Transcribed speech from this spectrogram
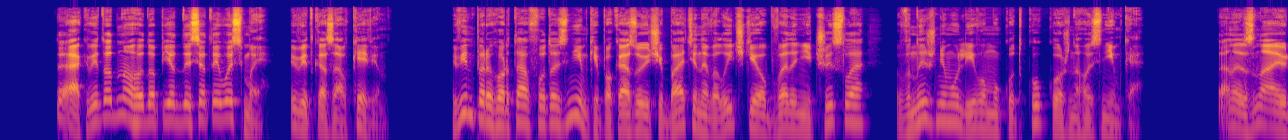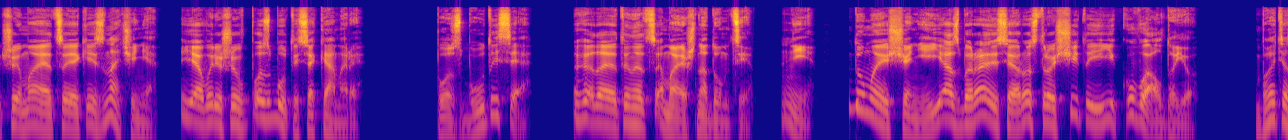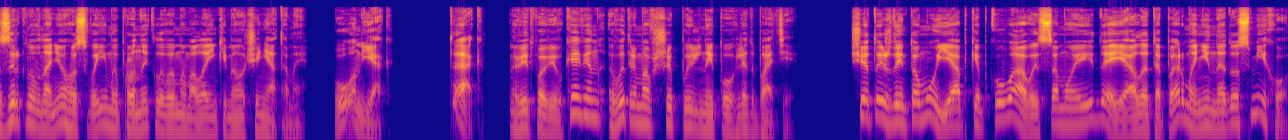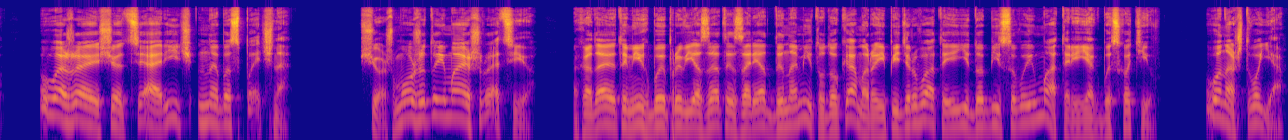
Так, від одного до п'ятдесяти восьми, відказав Кевін. Він перегортав фотознімки, показуючи баті невеличкі обведені числа в нижньому лівому кутку кожного знімка. Та не знаю, чи має це якесь значення. Я вирішив позбутися камери. Позбутися? Гадаю, ти не це маєш на думці. Ні. Думаю, що ні. Я збираюся розтрощити її кувалдою. Батя зиркнув на нього своїми проникливими маленькими оченятами. Он як. Так, відповів Кевін, витримавши пильний погляд баті. Ще тиждень тому я б кепкував із самої ідеї, але тепер мені не до сміху. Вважаю, що ця річ небезпечна. Що ж, може, ти й маєш рацію. Гадаю, ти міг би прив'язати заряд динаміту до камери і підірвати її до бісової матері, як би схотів. Вона ж твоя.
